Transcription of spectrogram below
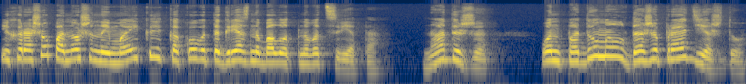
и хорошо поношенной майкой какого-то грязно-болотного цвета. Надо же, он подумал даже про одежду.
